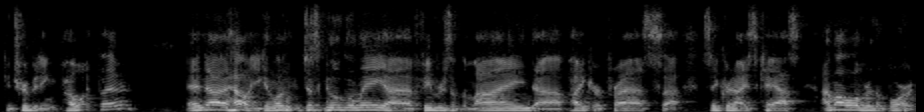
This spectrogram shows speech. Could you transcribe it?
contributing poet there. And uh, hell, you can look, just Google me, uh, Fevers of the Mind, uh, Piker Press, uh, Synchronized Chaos. I'm all over the board.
